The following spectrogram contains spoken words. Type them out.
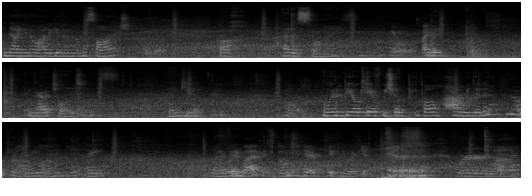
And now you know how to give him the massage? Yeah. Oh, that is so nice. Great. Congratulations. Thank you. And Would it be okay if we showed people how we did it? No Okay, problem. Great. When I put him back, don't you dare take him with you. We're not.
